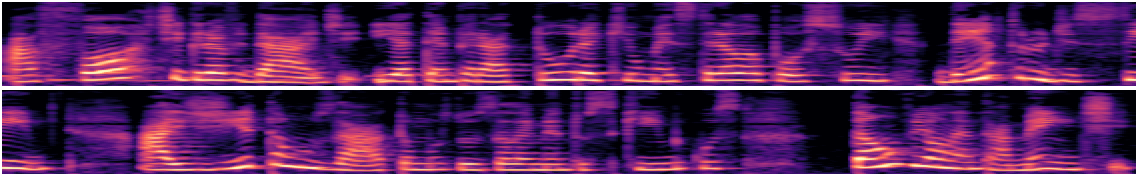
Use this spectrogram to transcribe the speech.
A forte gravidade e a temperatura que uma estrela possui dentro de si agitam os átomos dos elementos químicos tão violentamente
